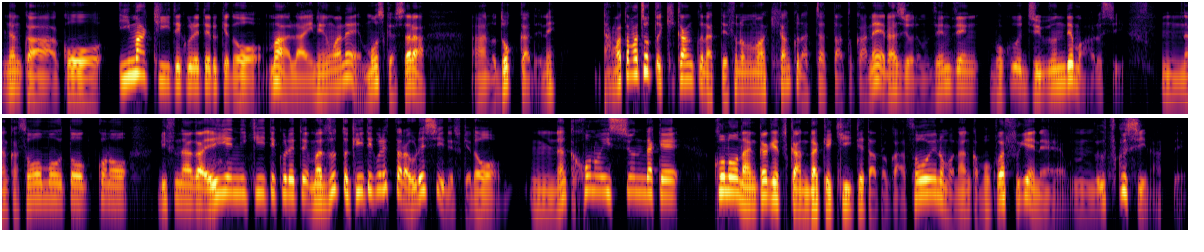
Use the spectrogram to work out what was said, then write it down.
なんかこう今聞いてくれてるけどまあ来年はねもしかしたらあのどっかでねたまたまちょっと聞かんくなってそのまま聞かんくなっちゃったとかねラジオでも全然僕自分でもあるし、うん、なんかそう思うとこのリスナーが永遠に聞いてくれてまあずっと聞いてくれてたら嬉しいですけど、うん、なんかこの一瞬だけこの何ヶ月間だけ聞いてたとかそういうのもなんか僕はすげえね、うん、美しいなって、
